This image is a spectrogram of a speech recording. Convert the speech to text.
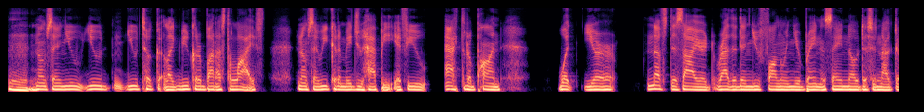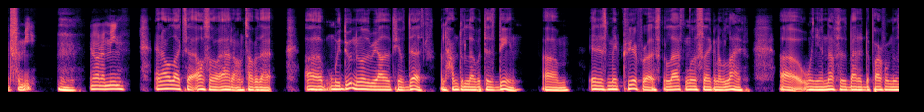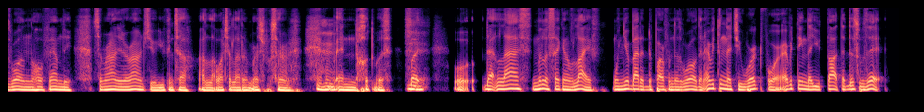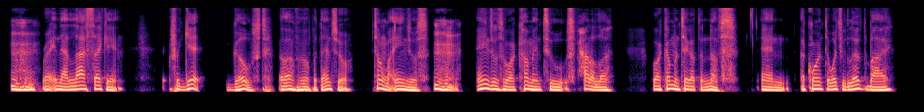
Mm. you know what i'm saying? You you you took like you could have brought us to life. You know what i'm saying? We could have made you happy if you acted upon what your nafs desired rather than you following your brain and saying no this is not good for me. Mm. you know what i mean And I would like to also add on top of that, uh, we do know the reality of death. Alhamdulillah, with this deen, um, it is made clear for us the last millisecond of life. Uh, when your nafs is about to depart from this world and the whole family surrounded around you, you can tell. Allah watch a lot of merciful service Mhm. and khutbas. But well, that last millisecond of life, when you're about to depart from this world and everything that you worked for, everything that you thought that this was it, Mhm. right? In that last second, forget ghost of potential. We're talking about angels. Mhm. Angels who are coming to, subhanAllah, who are coming to take out the nafs. And according to what you lived by,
